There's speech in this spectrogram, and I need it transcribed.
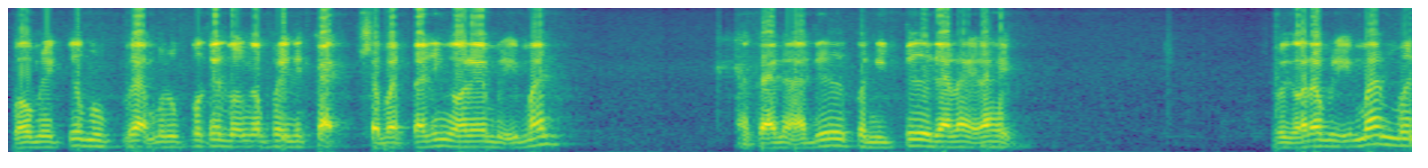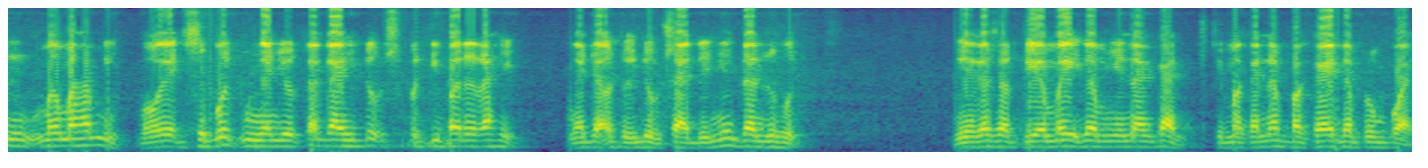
bahawa mereka merupakan golongan paling dekat sahabatan dengan orang yang beriman akan ada pendeta dan rahib-rahib. Sebagai orang beriman memahami bahawa ayat tersebut menganjurkan gaya hidup seperti pada rahib. Mengajak untuk hidup seadanya dan zuhud. Mengingatkan satu yang baik dan menyenangkan. Seperti makanan, pakaian dan perempuan.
